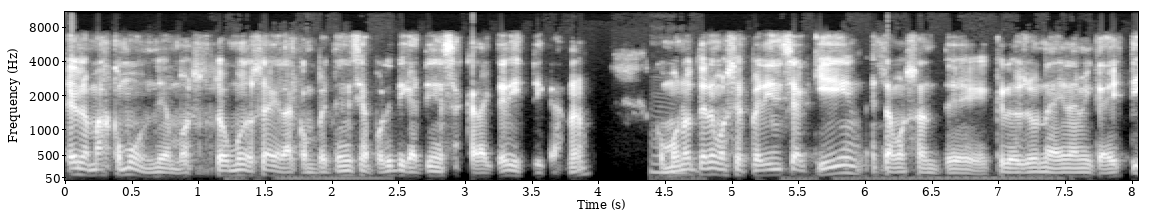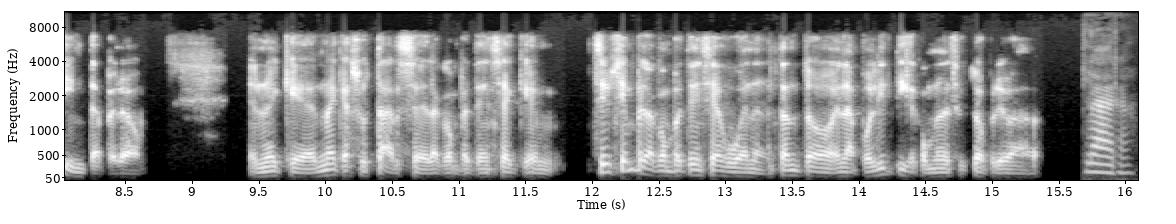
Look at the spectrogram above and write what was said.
es lo más común, digamos. Todo el mundo sabe que la competencia política tiene esas características, ¿no? Como no tenemos experiencia aquí, estamos ante, creo yo, una dinámica distinta, pero eh, no hay que, no hay que asustarse de la competencia, que siempre la competencia es buena, tanto en la política como en el sector privado. Claro.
